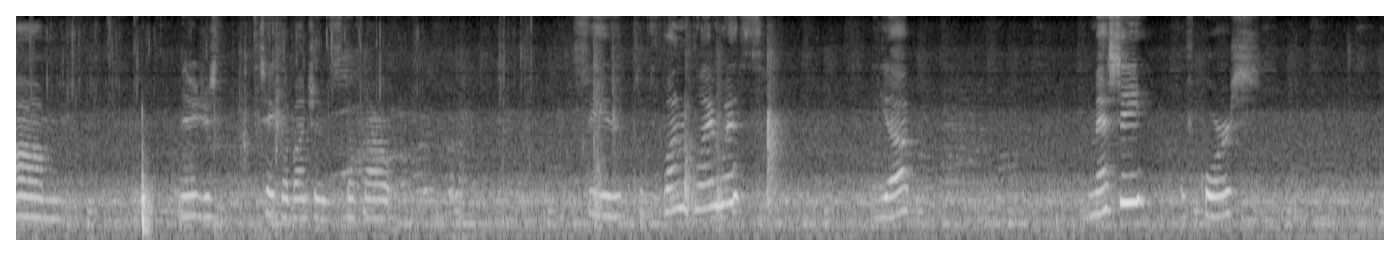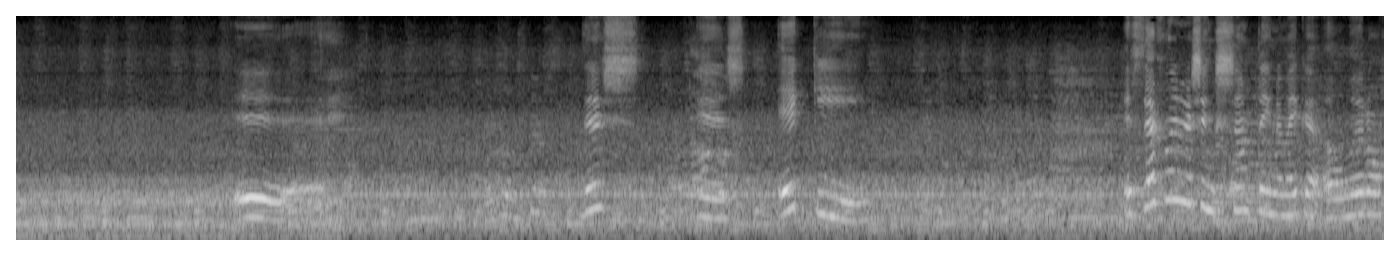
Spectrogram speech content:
Um, then you just take a bunch of stuff out. See, it's fun to play with. Yep. Messy, of course. Eh. This is icky. It's definitely missing something to make it a little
